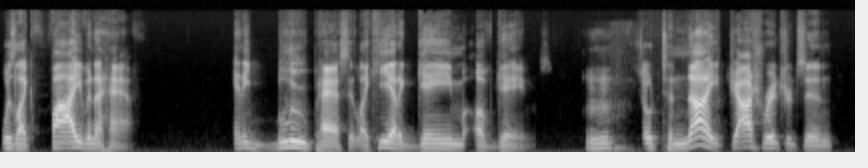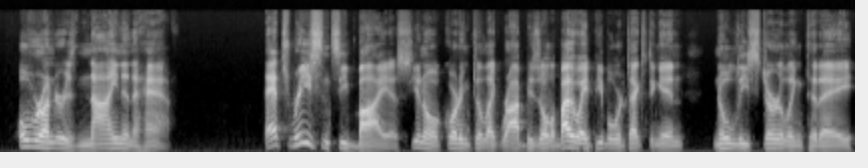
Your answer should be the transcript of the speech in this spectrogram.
was like five and a half, and he blew past it like he had a game of games. Mhm. So tonight, Josh Richardson over under is nine and a half. That's recency bias, you know, according to like Rob Pizzola. By the way, people were texting in no Lee Sterling today.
